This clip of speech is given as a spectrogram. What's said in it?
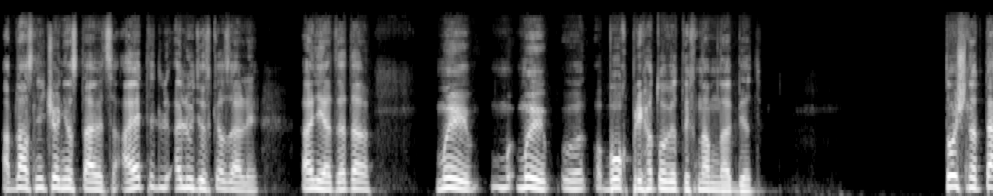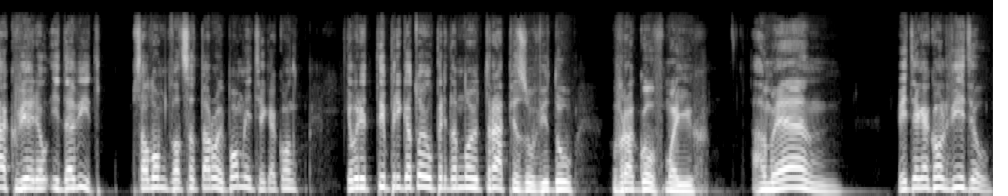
От нас ничего не оставится. А это а люди сказали, а нет, это мы, мы, Бог приготовит их нам на обед. Точно так верил и Давид. Псалом 22, помните, как он говорит, ты приготовил предо мною трапезу в виду врагов моих. Амен. Видите, как он видел?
